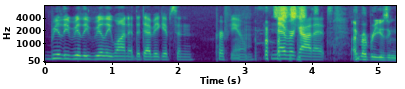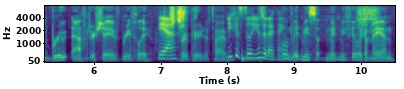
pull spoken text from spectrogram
really, really, really wanted the Debbie Gibson perfume. Never got it. I remember using Brut aftershave briefly. Yeah. For a period of time. You can still use it, I Oh, think. it made me so- made me feel like a man.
